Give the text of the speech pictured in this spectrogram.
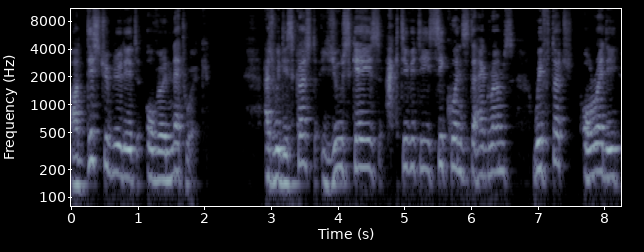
are distributed over a network. As we discussed use case, activity, sequence diagrams, we've touched already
